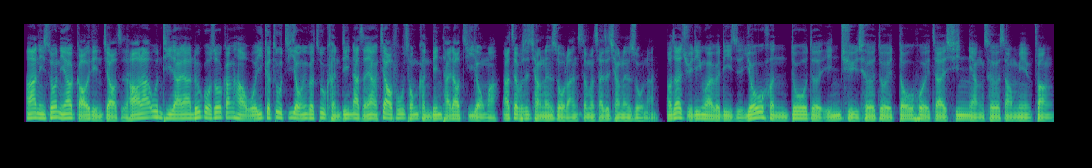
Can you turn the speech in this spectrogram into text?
啊，你说你要搞一顶轿子，好啦，问题来了，如果说刚好我一个住基隆，一个住垦丁，那怎样？轿夫从垦丁抬到基隆吗？啊，这不是强人所难？什么才是强人所难？我再举另外一个例子，有很多的迎娶车队都会在新娘车上面放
